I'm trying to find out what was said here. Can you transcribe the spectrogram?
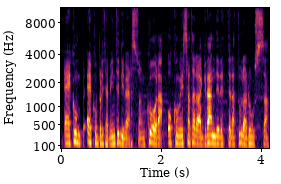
è, com- è completamente diverso ancora, o come è stata la grande letteratura russa,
